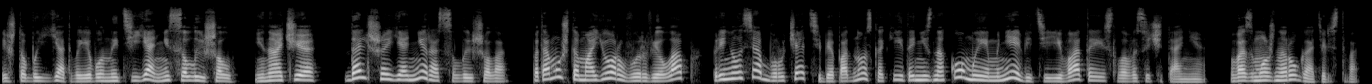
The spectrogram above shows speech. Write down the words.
И чтобы я твоего нытья не слышал, иначе...» Дальше я не расслышала, потому что майор Вырвелап принялся бурчать себе под нос какие-то незнакомые мне витиеватые словосочетания. Возможно, ругательство.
